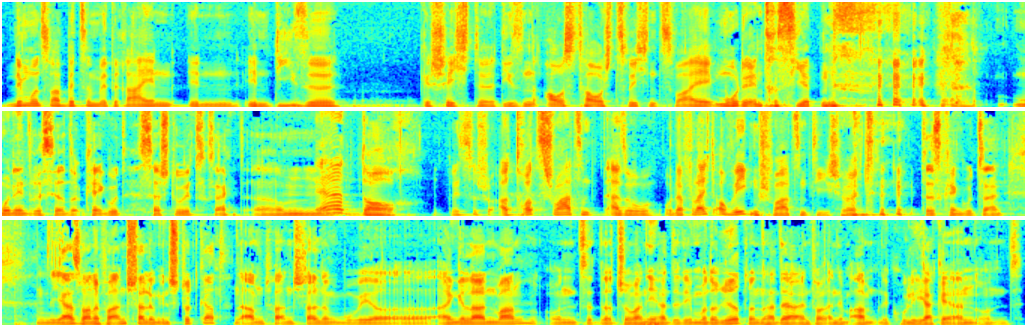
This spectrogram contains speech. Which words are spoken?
Nimm uns mal bitte mit rein in, in diese Geschichte, diesen Austausch zwischen zwei Modeinteressierten. Modeinteressiert, okay, gut, das hast du jetzt gesagt. Ähm, ja, doch. Bist du schon, trotz schwarzem, also, oder vielleicht auch wegen schwarzem T-Shirt. das kann gut sein. Ja, es war eine Veranstaltung in Stuttgart, eine Abendveranstaltung, wo wir äh, eingeladen waren und der Giovanni hatte die moderiert und hatte einfach an dem Abend eine coole Jacke an und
